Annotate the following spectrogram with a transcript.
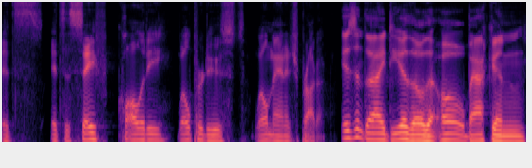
it's it's a safe, quality, well produced, well managed product. Isn't the idea though that oh, back in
